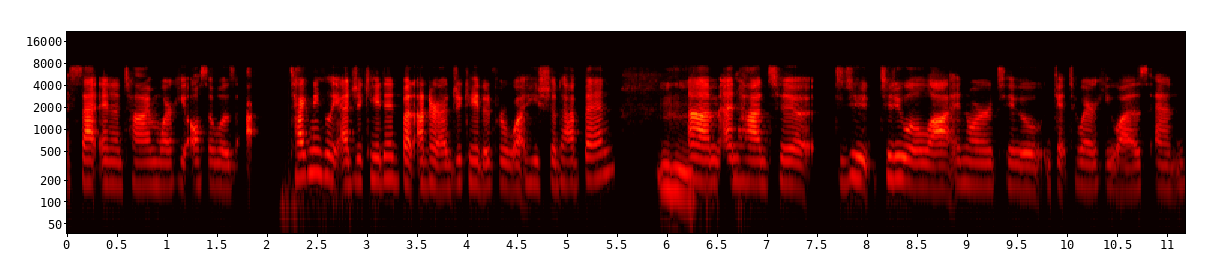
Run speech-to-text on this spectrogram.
set in a time where he also was technically educated but undereducated for what he should have been Mhm. um, and had to to do, to do a lot in order to get to where he was and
